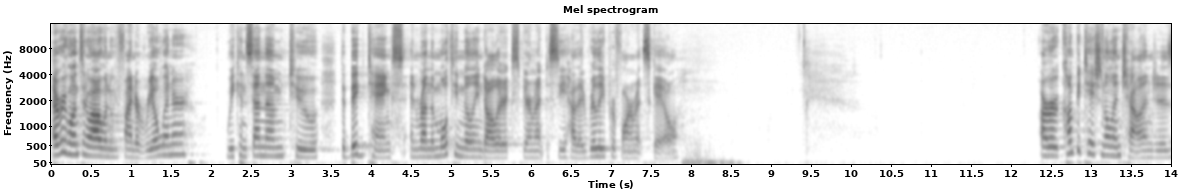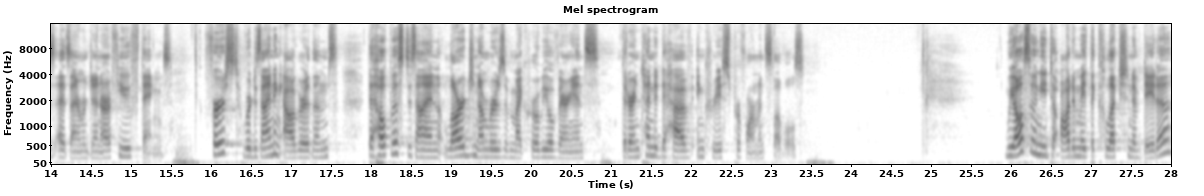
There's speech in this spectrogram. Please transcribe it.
Every once in a while when we find a real winner, we can send them to the big tanks and run the multi-million dollar experiment to see how they really perform at scale. Our computational and challenges at Zymergen are a few things. First, we're designing algorithms that help us design large numbers of microbial variants that are intended to have increased performance levels. We also need to automate the collection of data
